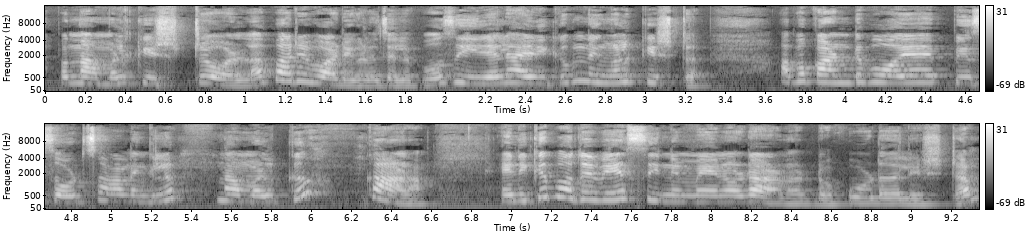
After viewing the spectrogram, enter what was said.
അപ്പം നമ്മൾക്ക് ഇഷ്ടമുള്ള പരിപാടികൾ ചിലപ്പോൾ സീരിയലായിരിക്കും നിങ്ങൾക്ക് ഇഷ്ടം അപ്പോൾ കണ്ടുപോയ എപ്പിസോഡ്സ് ആണെങ്കിലും നമ്മൾക്ക് കാണാം. എനിക്ക് പൊതുവേ സിനിമയോടാണ് കേട്ടോ കൂടുതൽ ഇഷ്ടം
